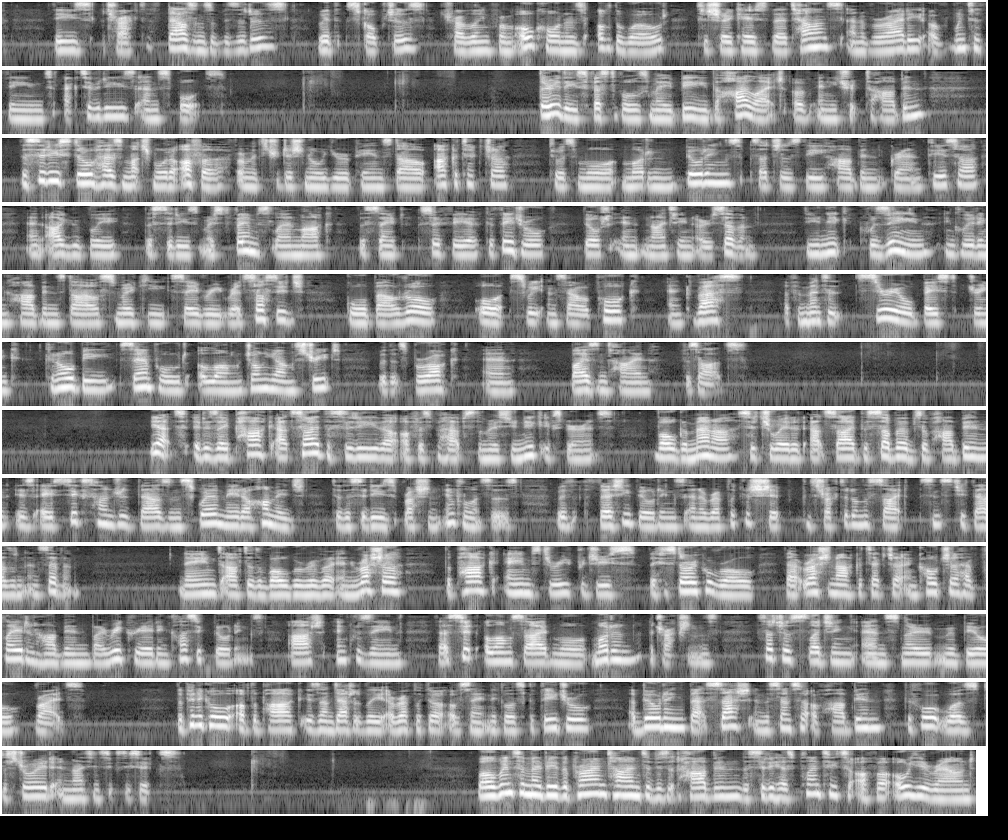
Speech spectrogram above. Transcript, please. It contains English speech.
These attract thousands of visitors, with sculptures traveling from all corners of the world to showcase their talents and a variety of winter themed activities and sports. Though these festivals may be the highlight of any trip to Harbin, the city still has much more to offer from its traditional European style architecture to its more modern buildings such as the Harbin Grand Theatre and arguably the city's most famous landmark, the St. Sophia Cathedral, built in 1907. The unique cuisine, including Harbin-style smoky, savory red sausage, guo bao rou, or sweet and sour pork, and kvass, a fermented cereal-based drink, can all be sampled along Zhongyang Street with its Baroque and Byzantine facades. Yet, it is a park outside the city that offers perhaps the most unique experience. Volga Manor, situated outside the suburbs of Harbin, is a 600,000 square meter homage to the city's Russian influences, with 30 buildings and a replica ship constructed on the site since 2007. Named after the Volga River in Russia, the park aims to reproduce the historical role that Russian architecture and culture have played in Harbin by recreating classic buildings, art, and cuisine that sit alongside more modern attractions such as sledging and snowmobile rides. The pinnacle of the park is undoubtedly a replica of St. Nicholas Cathedral, a building that sat in the center of Harbin before it was destroyed in 1966. While winter may be the prime time to visit Harbin, the city has plenty to offer all year round,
